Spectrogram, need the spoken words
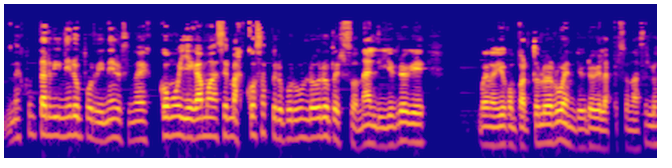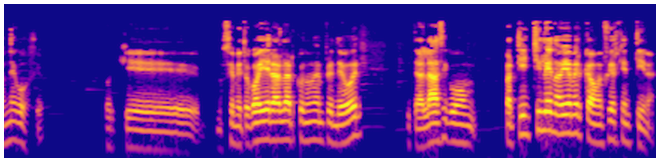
no es juntar dinero por dinero, sino es cómo llegamos a hacer más cosas, pero por un logro personal. Y yo creo que, bueno, yo comparto lo de Rubén, yo creo que las personas hacen los negocios. Porque, no sé, me tocó ayer hablar con un emprendedor y te hablaba así como, partí en Chile, no había mercado, me fui a Argentina.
